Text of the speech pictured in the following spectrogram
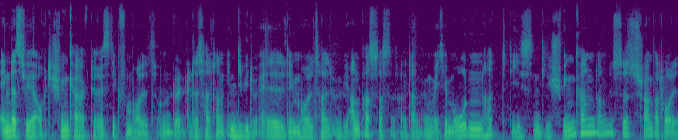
änderst du ja auch die Schwingcharakteristik vom Holz. Und wenn du das halt dann individuell dem Holz halt irgendwie anpasst, dass das halt dann irgendwelche Moden hat, die es, in die schwingen kann, dann ist das scheinbar toll.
